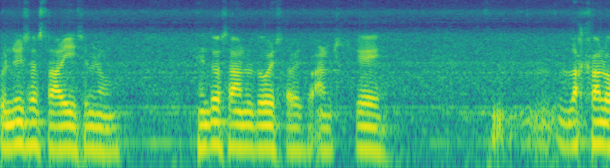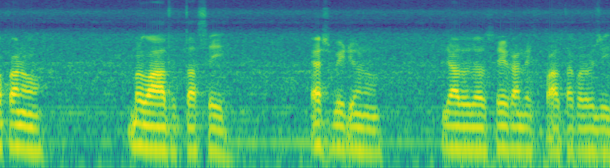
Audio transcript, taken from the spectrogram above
1947 ਈਸਵੀ ਨੂੰ ਹਿੰਦੁਸਤਾਨ ਨੂੰ ਦੋ ਹਿੱਸਿਆਂ ਵਿੱਚ ਵੰਡ ਕੇ ਲੱਖਾਂ ਲੋਕਾਂ ਨੂੰ ਮਰਵਾ ਦਿੱਤਾ ਸੀ। ਇਸ ਵੀਡੀਓ ਨੂੰ ਜ਼ਿਆਦਾ ਤੋਂ ਜ਼ਿਆਦਾ ਸ਼ੇਅਰ ਕਰਨ ਦੀ ਕਿਰਪਾਲਤਾ ਕਰੋ ਜੀ।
